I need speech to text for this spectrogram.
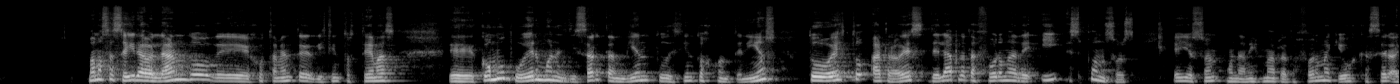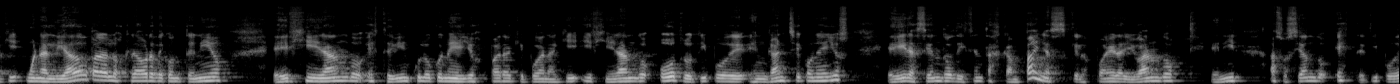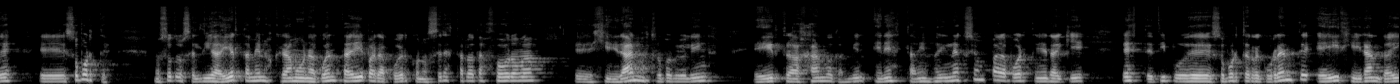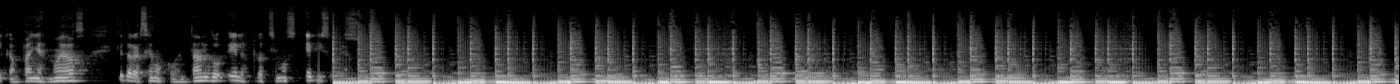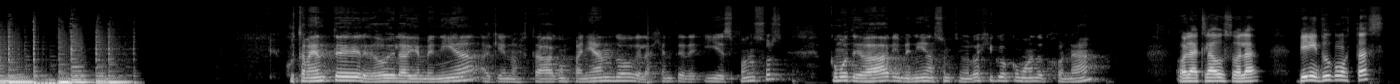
Vamos a seguir hablando de justamente distintos temas, eh, cómo poder monetizar también tus distintos contenidos, todo esto a través de la plataforma de eSponsors. Ellos son una misma plataforma que busca ser aquí un aliado para los creadores de contenido e ir girando este vínculo con ellos para que puedan aquí ir girando otro tipo de enganche con ellos e ir haciendo distintas campañas que los puedan ir ayudando en ir asociando este tipo de eh, soporte. Nosotros el día de ayer también nos creamos una cuenta ahí para poder conocer esta plataforma, eh, generar nuestro propio link e ir trabajando también en esta misma dirección para poder tener aquí este tipo de soporte recurrente e ir girando ahí campañas nuevas que te las hacemos comentando en los próximos episodios. Justamente le doy la bienvenida a quien nos está acompañando de la gente de eSponsors. ¿Cómo te va? Bienvenida a Zoom Tecnológico. ¿Cómo anda tu jornada? Hola Klaus, hola. Bien, ¿y tú cómo estás?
